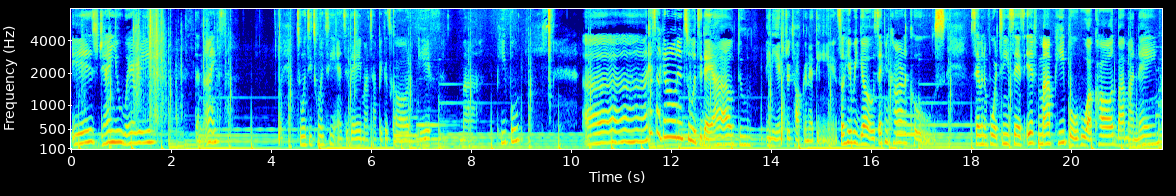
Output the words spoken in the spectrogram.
is January the 9th, 2020, and today my topic is called If My People. Uh, I guess I'll get on into it today. I'll do any extra talking at the end. So here we go. Second Chronicles 7 and 14 says, If my people who are called by my name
